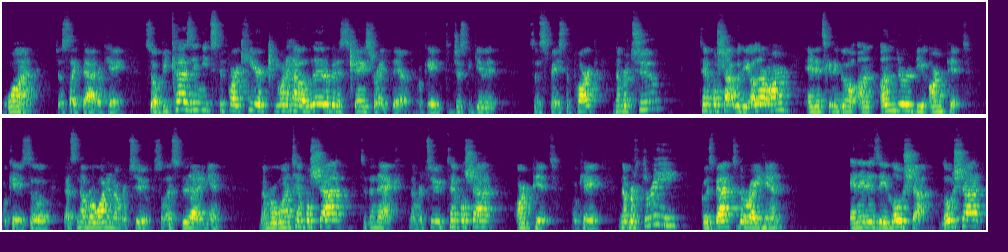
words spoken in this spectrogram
One, just like that, okay? So because it needs to park here, you want to have a little bit of space right there, okay, to just to give it some space to park. Number two, temple shot with the other arm, and it's going to go on under the armpit. Okay, so that's number one and number two. So let's do that again. Number one, temple shot to the neck. Number two, temple shot, armpit. Okay. Number three goes back to the right hand and it is a low shot. Low shot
